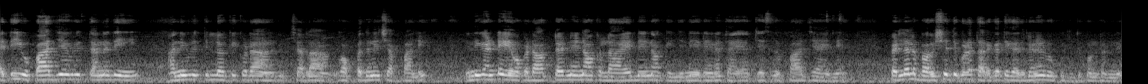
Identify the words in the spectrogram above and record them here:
అయితే ఈ ఉపాధ్యాయ వృత్తి అనేది అన్ని వృత్తుల్లోకి కూడా చాలా గొప్పదని చెప్పాలి. ఎందుకంటే ఒక డాక్టర్నైనా ఒక లాయర్నైనా ఒక ఇంజనీర్ అయినా తయారు చేసిన ఉపాధ్యాయులే. పిల్లల భవిష్యత్తు కూడా తరగతి గదిలోనే రూపుదిద్దుకుంటుంది.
